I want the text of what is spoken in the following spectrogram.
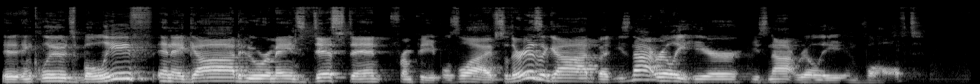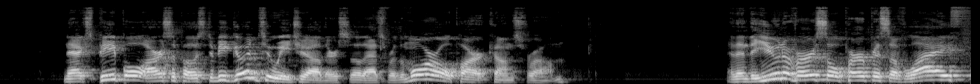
It includes belief in a God who remains distant from people's lives. So there is a God, but he's not really here, he's not really involved. Next, people are supposed to be good to each other, so that's where the moral part comes from. And then the universal purpose of life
